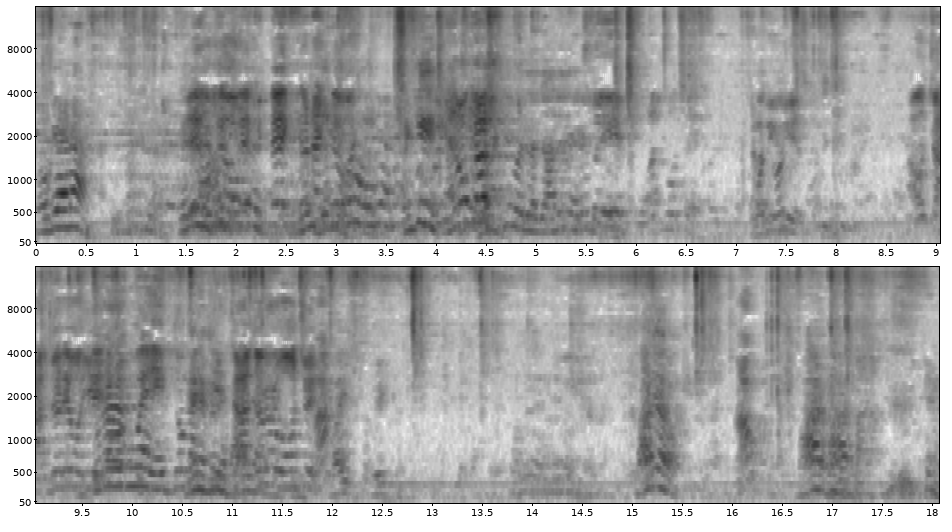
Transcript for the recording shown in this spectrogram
हो गया ना? चार्जर है। और ये चार्जर और वॉच है बाहर जा रहा हूँ बाहर बाहर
